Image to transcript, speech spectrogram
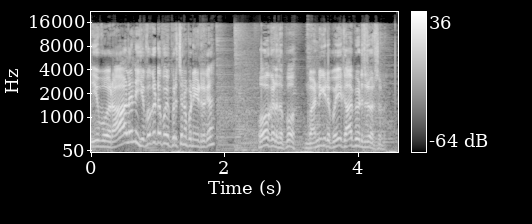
இவ ஒரு ஆளுன்னு இவகிட்ட போய் பிரச்சனை பண்ணிட்டு இருக்க? போகிறது போ. உங்க அண்ணிக்கிட்ட போய் காப்பி எடுத்துட்டு வர சொல்லு.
